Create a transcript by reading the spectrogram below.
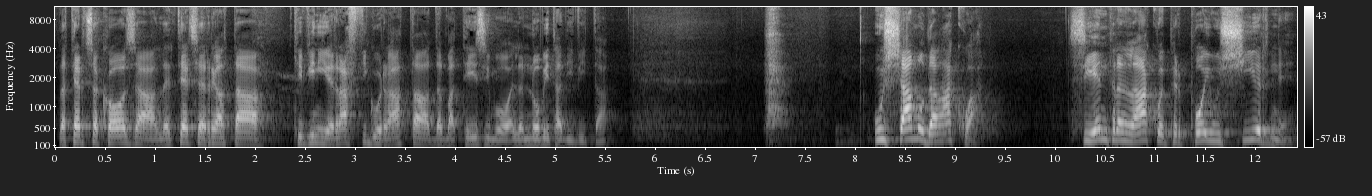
La terza cosa, la terza realtà che viene raffigurata dal battesimo è la novità di vita. Usciamo dall'acqua, si entra nell'acqua per poi uscirne.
